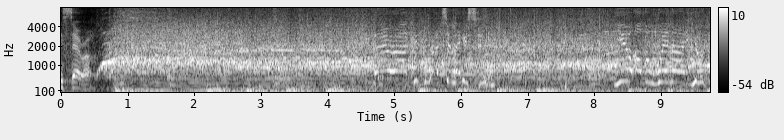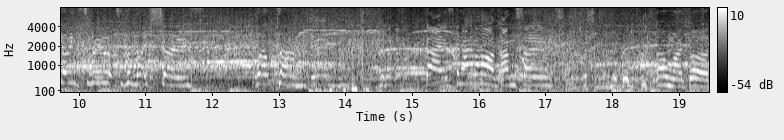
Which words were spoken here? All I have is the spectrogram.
is Sarah. Sarah, congratulations. You are the winner. That's all right, no problem. Oh my god.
